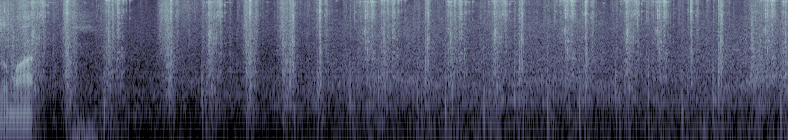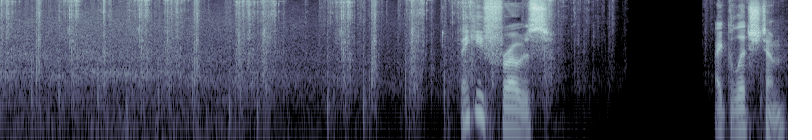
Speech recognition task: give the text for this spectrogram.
There's a lot. I think he froze. I glitched him.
